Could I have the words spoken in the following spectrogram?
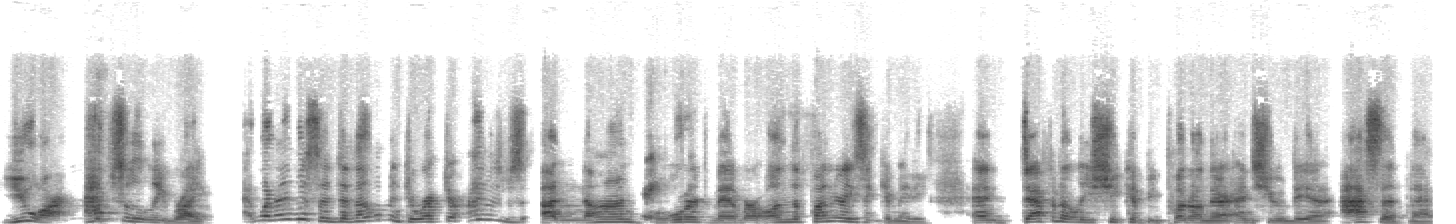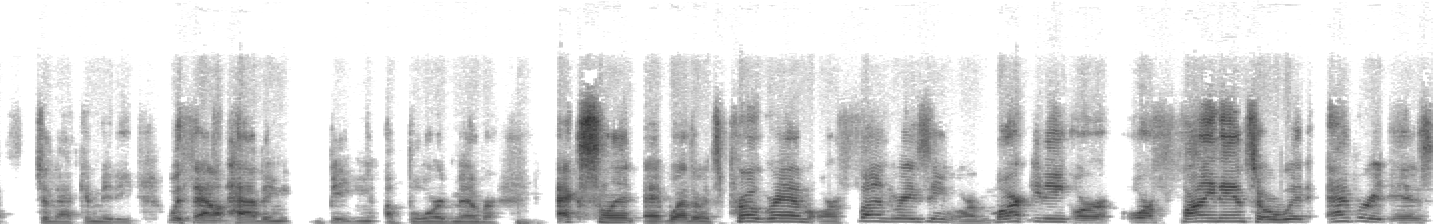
you are absolutely right. When I was a development director, I was a non board member on the fundraising committee. And definitely she could be put on there and she would be an asset that to that committee without having being a board member. Excellent at whether it's program or fundraising or marketing or or finance or whatever it is,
